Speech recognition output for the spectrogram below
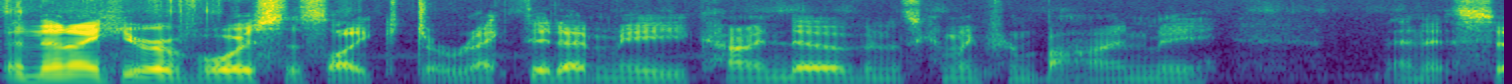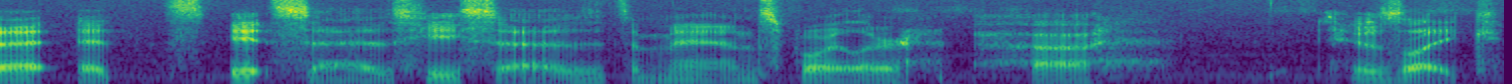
And then I hear a voice that's like directed at me, kind of, and it's coming from behind me and it said it it says he says it's a man spoiler uh, he was like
